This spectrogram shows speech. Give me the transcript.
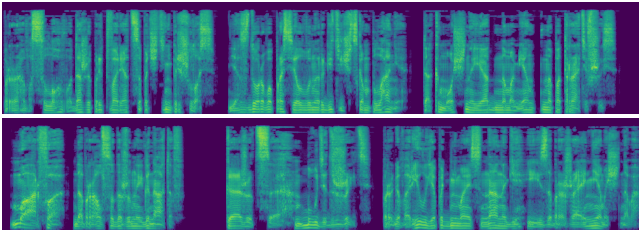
Право слово, даже притворяться почти не пришлось. Я здорово просел в энергетическом плане, так мощно и одномоментно потратившись. «Марфа!» — добрался до жены Игнатов. «Кажется, будет жить», — проговорил я, поднимаясь на ноги и изображая немощного.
